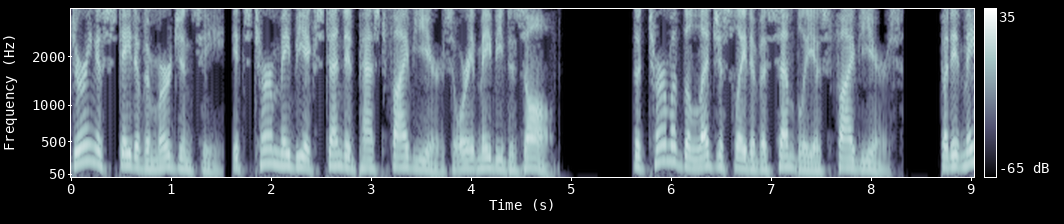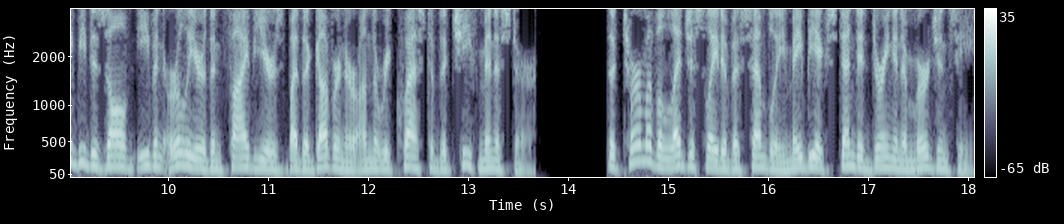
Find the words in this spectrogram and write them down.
During a state of emergency, its term may be extended past five years or it may be dissolved. The term of the Legislative Assembly is five years. But it may be dissolved even earlier than five years by the governor on the request of the chief minister. The term of a legislative assembly may be extended during an emergency,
